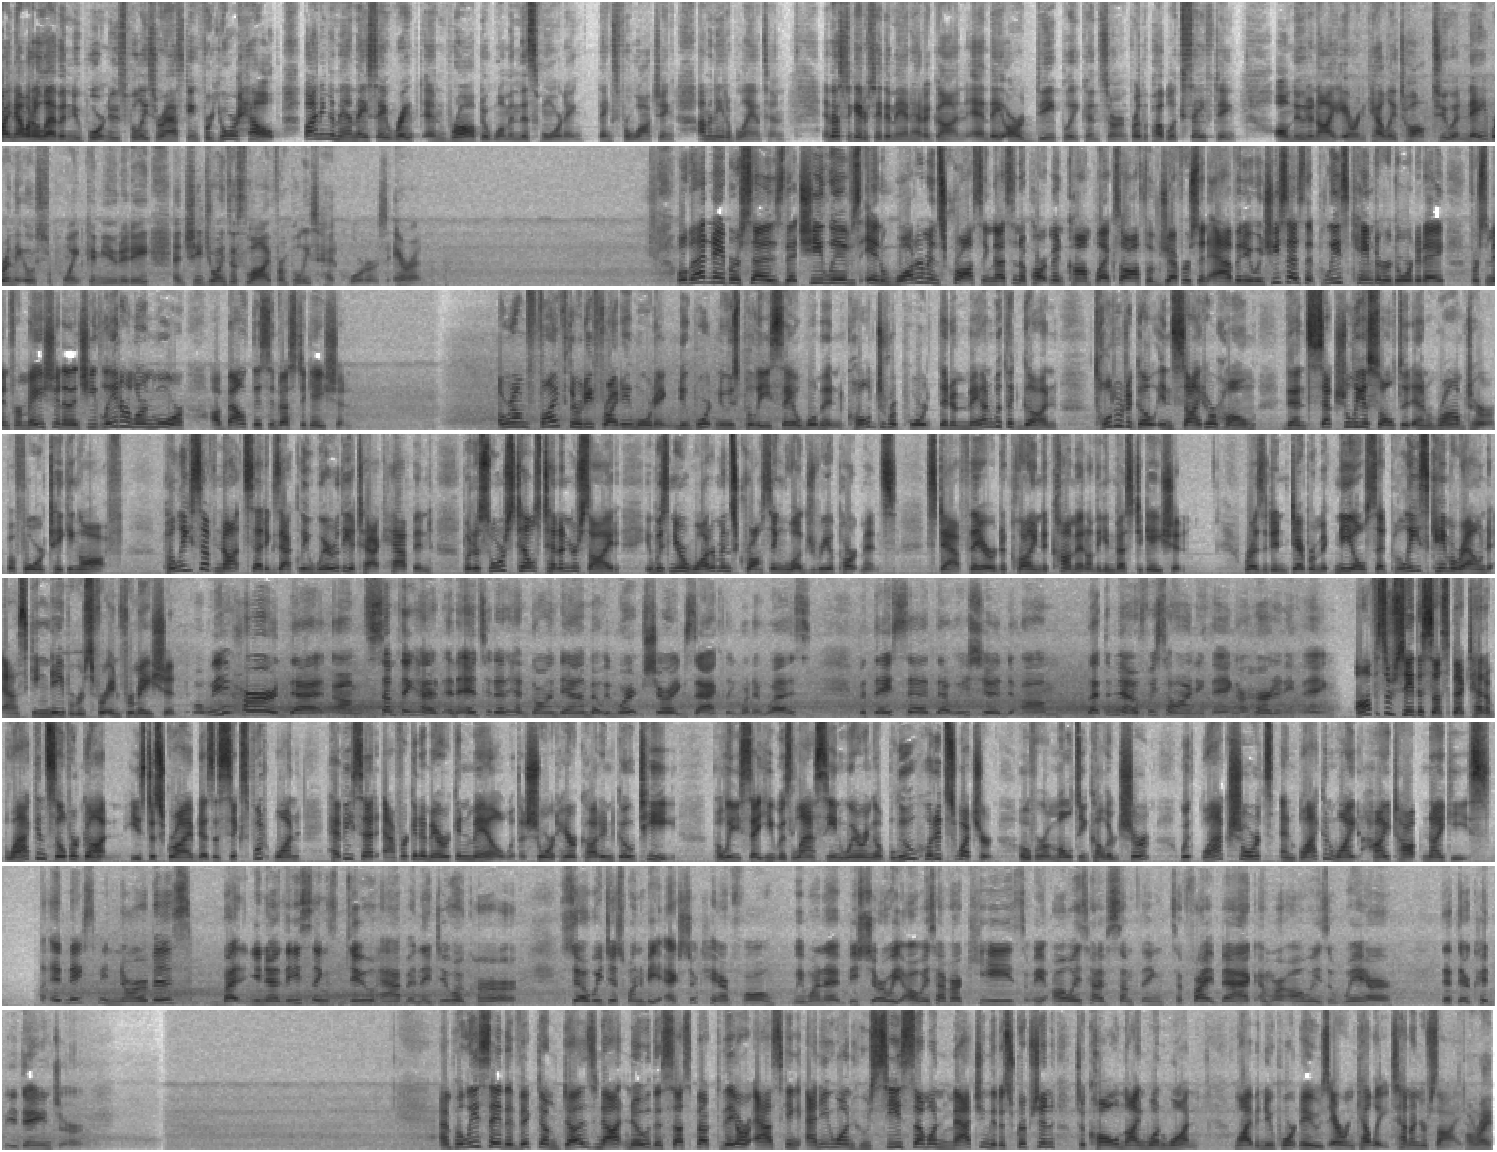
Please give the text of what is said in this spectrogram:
Right now at 11, Newport News police are asking for your help finding a man they say raped and robbed a woman this morning. Thanks for watching. I'm Anita Blanton. Investigators say the man had a gun and they are deeply concerned for the public safety. All new tonight, Erin Kelly talked to a neighbor in the Oyster Point community and she joins us live from police headquarters. Erin. Well, that neighbor says that she lives in Waterman's Crossing. That's an apartment complex off of Jefferson Avenue. And she says that police came to her door today for some information, and then she later learned more about this investigation. Around 5.30 Friday morning, Newport News police say a woman called to report that a man with a gun told her to go inside her home, then sexually assaulted and robbed her before taking off. Police have not said exactly where the attack happened, but a source tells 10 on your side it was near Waterman's Crossing luxury apartments. Staff there declined to comment on the investigation. Resident Deborah McNeil said police came around asking neighbors for information. Well, we heard that um, something had, an incident had gone down, but we weren't sure exactly what it was. But they said that we should um, let them know if we saw anything or heard anything. Officers say the suspect had a black and silver gun. He's described as a six foot one, heavy set African American male with a short haircut and goatee. Police say he was last seen wearing a blue hooded sweatshirt over a multicolored shirt with black shorts and black and white high top Nikes. It makes me nervous, but you know, these things do happen, they do occur. So we just want to be extra careful. We want to be sure we always have our keys, we always have something to fight back, and we're always aware that there could be danger. And police say the victim does not know the suspect. They are asking anyone who sees someone matching the description to call 911. Live in Newport News, Erin Kelly, 10 on your side. All right.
